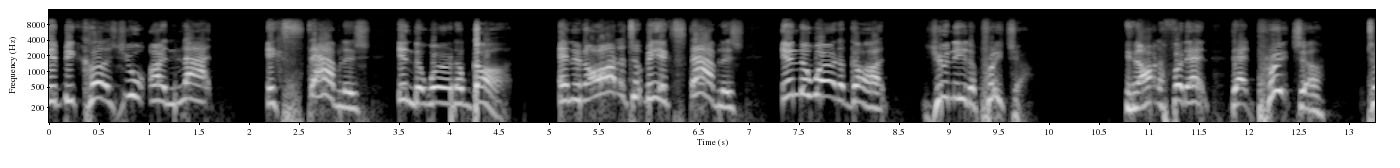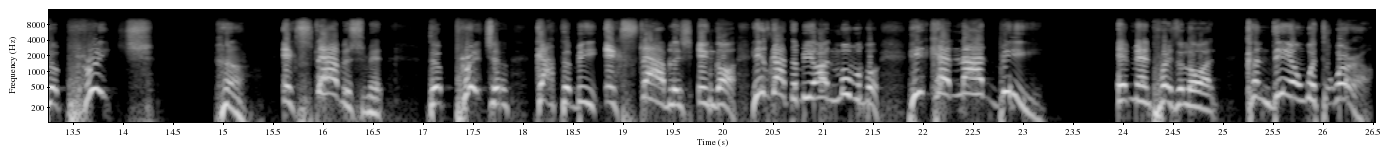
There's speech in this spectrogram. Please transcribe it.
is because you are not established in the Word of God. And in order to be established in the Word of God, you need a preacher. In order for that, that preacher to preach huh, establishment, the preacher got to be established in God. He's got to be unmovable. He cannot be, amen, praise the Lord, condemned with the world.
